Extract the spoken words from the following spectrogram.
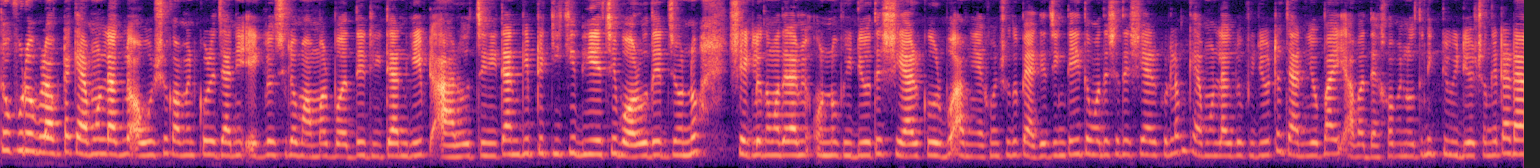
তো পুরো ব্লগটা কেমন লাগল অবশ্যই কমেন্ট করে জানি এগুলো ছিল মামার বার্থডে রিটার্ন গিফট আর হচ্ছে রিটার্ন গিফটে কী কী দিয়েছি বড়দের জন্য সেগুলো তোমাদের আমি অন্য ভিডিওতে শেয়ার করব। আমি এখন শুধু প্যাকেজিংটাই তোমাদের সাথে শেয়ার করলাম। কেমন লাগল ভিডিওটা জানিও। বাই আবার দেখা হবে নতুন একটি ভিডিওর সঙ্গে। টাটা!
